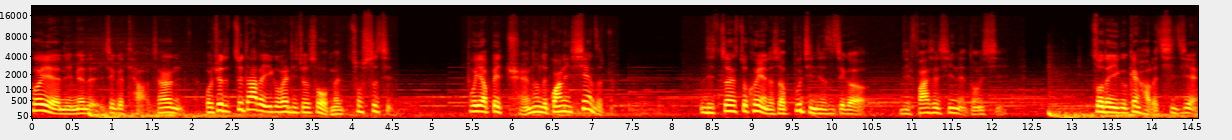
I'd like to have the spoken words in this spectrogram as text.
科研里面的这个挑战，我觉得最大的一个问题就是说，我们做事情不要被传统的观念限制住。你在做科研的时候，不仅仅是这个你发现新的东西，做的一个更好的器件，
